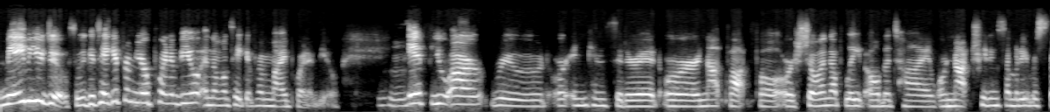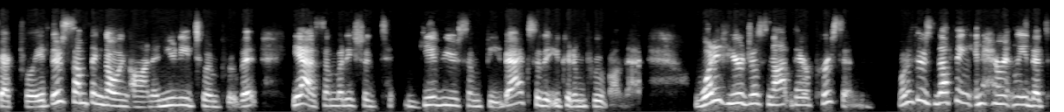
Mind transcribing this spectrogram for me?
Maybe you do. So we could take it from your point of view and then we'll take it from my point of view. Mm-hmm. If you are rude or inconsiderate or not thoughtful or showing up late all the time or not treating somebody respectfully, if there's something going on and you need to improve it, yeah, somebody should t- give you some feedback so that you could improve on that what if you're just not their person? What if there's nothing inherently that's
